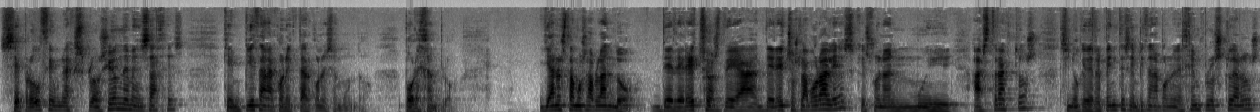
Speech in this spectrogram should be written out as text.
se produce una explosión de mensajes que empiezan a conectar con ese mundo. Por ejemplo, ya no estamos hablando de derechos, de, derechos laborales, que suenan muy abstractos, sino que de repente se empiezan a poner ejemplos claros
